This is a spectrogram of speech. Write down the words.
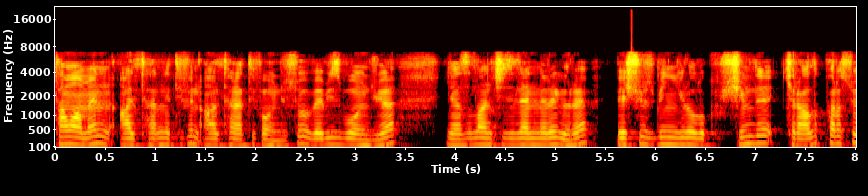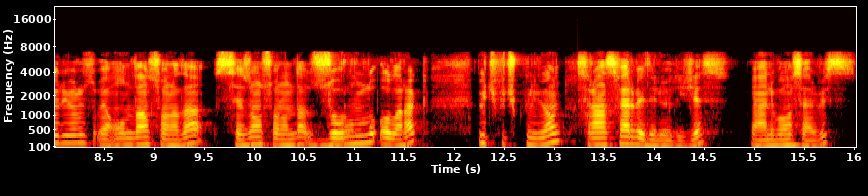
tamamen alternatifin alternatif oyuncusu ve biz bu oyuncuya yazılan çizilenlere göre 500 bin euroluk şimdi kiralık parası ödüyoruz ve ondan sonra da sezon sonunda zorunlu olarak 3,5 milyon transfer bedeli ödeyeceğiz. Yani bonservis.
